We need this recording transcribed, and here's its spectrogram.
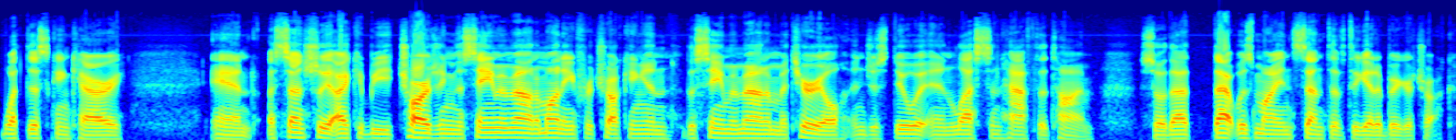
what this can carry. And essentially, I could be charging the same amount of money for trucking in the same amount of material and just do it in less than half the time. So that, that was my incentive to get a bigger truck.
